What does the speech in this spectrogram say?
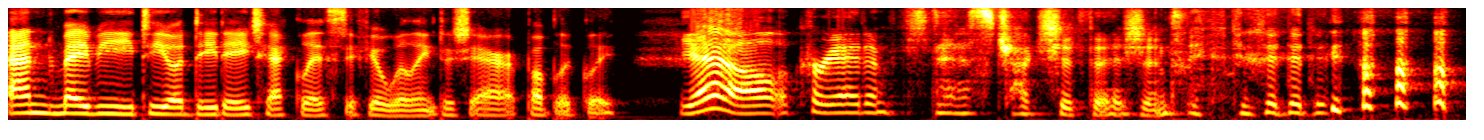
and maybe to your dd checklist if you're willing to share it publicly. Yeah i'll create a better structured version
